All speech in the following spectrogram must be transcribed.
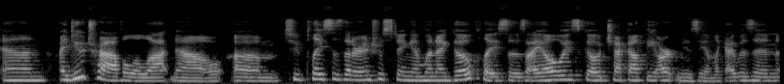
And I do travel a lot now um, to places that are interesting. And when I go places, I always go check out the art museum. Like I was in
